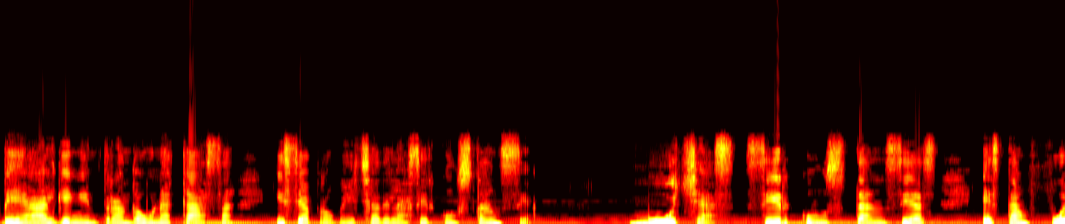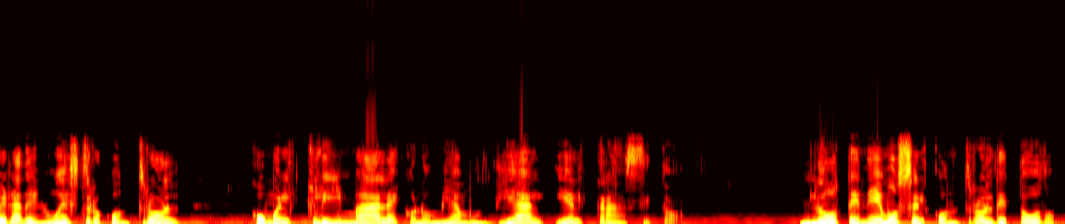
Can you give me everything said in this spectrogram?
ve a alguien entrando a una casa y se aprovecha de la circunstancia. Muchas circunstancias están fuera de nuestro control, como el clima, la economía mundial y el tránsito. No tenemos el control de todo.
